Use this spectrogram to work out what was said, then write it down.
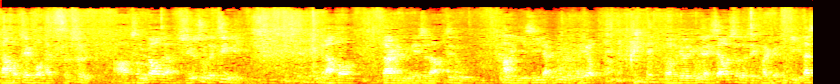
然后最后还此次啊崇高的学术的敬礼。然后，当然你们也知道，这种抗议是一点用都没有的，我们就永远消失了这块原地。但是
